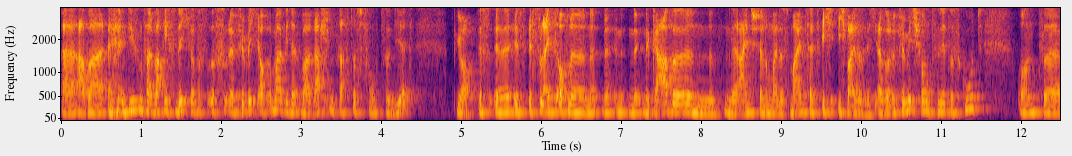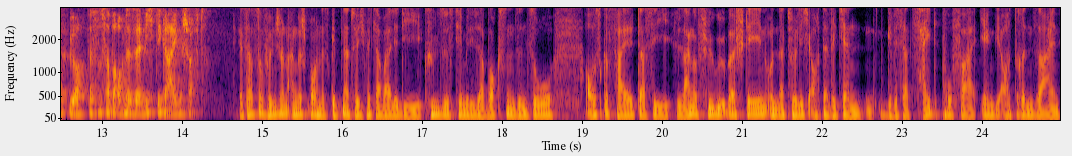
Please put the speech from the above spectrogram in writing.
Äh, aber in diesem Fall mache ich es nicht und das ist für mich auch immer wieder überraschend, dass das funktioniert ja, ist, äh, ist, ist vielleicht auch eine, eine, eine Gabe, eine Einstellung meines Mindsets. Ich, ich weiß es nicht. Also für mich funktioniert das gut und äh, ja, das ist aber auch eine sehr wichtige Eigenschaft. Jetzt hast du vorhin schon angesprochen, es gibt natürlich mittlerweile die Kühlsysteme dieser Boxen sind so ausgefeilt, dass sie lange Flüge überstehen und natürlich auch, da wird ja ein gewisser Zeitpuffer irgendwie auch drin sein.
